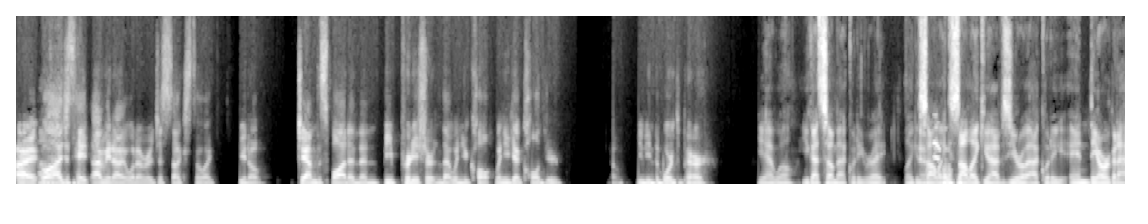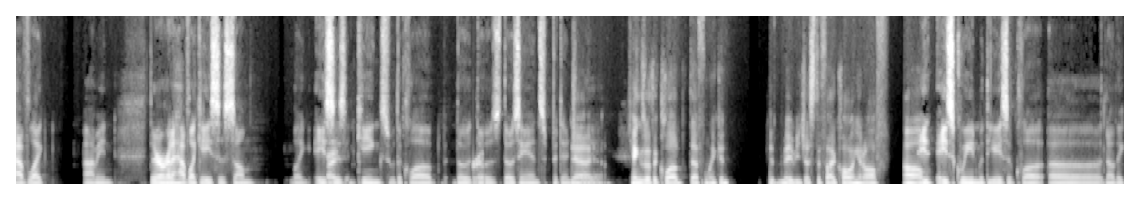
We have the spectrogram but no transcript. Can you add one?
All right. Well, Um, I just hate. I mean, I whatever. It just sucks to like you know jam the spot and then be pretty certain that when you call when you get called, you're you know you need the board to pair. Yeah, well, you got some equity, right? Like it's Yeah. not like it's not like you have zero equity, and they are going to have like, I mean, they are going to have like aces, some like aces and kings with a club. Those Right. those those hands potentially. Yeah, yeah. Kings with a club definitely could could maybe justify calling it off. Um, ace queen with the ace of club. Uh, no, they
